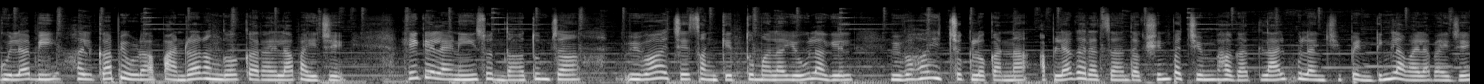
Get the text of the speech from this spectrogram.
गुलाबी हलका पिवळा पांढरा रंग करायला पाहिजे. हे केल्याने सुद्धा तुमच्या विवाहाचे संकेत तुम्हाला येऊ लागेल. विवाह इच्छुक लोकांना आपल्या घराचा दक्षिण पश्चिम भागात लाल फुलांची पेंटिंग लावायला पाहिजे.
